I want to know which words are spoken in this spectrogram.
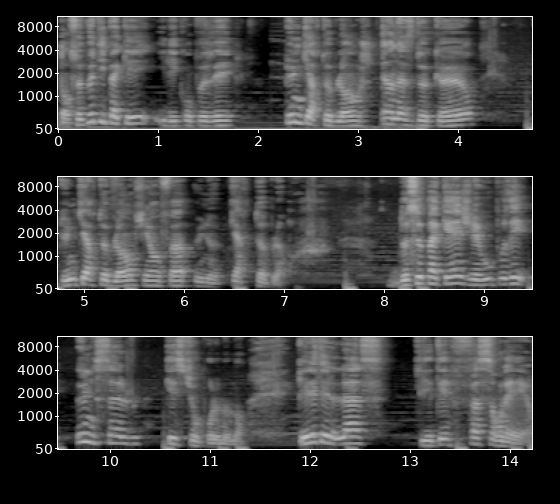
Dans ce petit paquet, il est composé d'une carte blanche, d'un as de cœur, d'une carte blanche et enfin une carte blanche. De ce paquet, je vais vous poser une seule question pour le moment. Quel était l'as qui était face en l'air?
